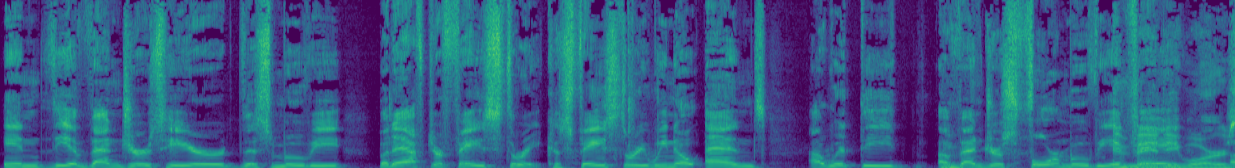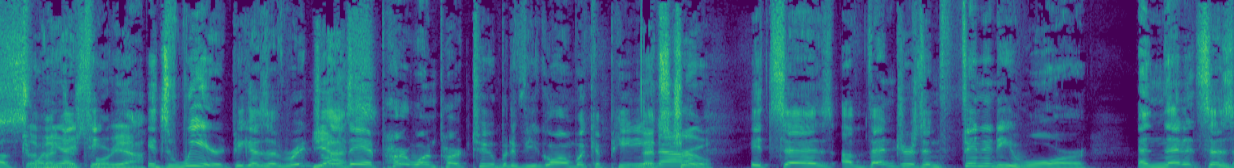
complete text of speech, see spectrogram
in the Avengers here, this movie, but after phase three? Because phase three we know ends. Uh, with the Avengers 4 movie in Infinity May Wars, of 2019. Avengers 4, yeah. It's weird because originally Yes. they had part one, part two, but if you go on Wikipedia That's now, true. it says Avengers Infinity War, and then it says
